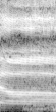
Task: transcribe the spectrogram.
Hello.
